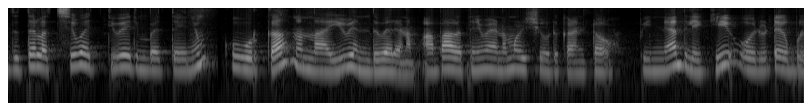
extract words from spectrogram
ഇത് തിളച്ച് വറ്റി വരുമ്പോഴത്തേനും കൂർക്ക നന്നായി വെന്ത് വരണം. ആ ഭാഗത്തിന് വേണം ഒഴിച്ചു കൊടുക്കാൻ കേട്ടോ. പിന്നെ അതിലേക്ക് ഒരു ടേബിൾ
